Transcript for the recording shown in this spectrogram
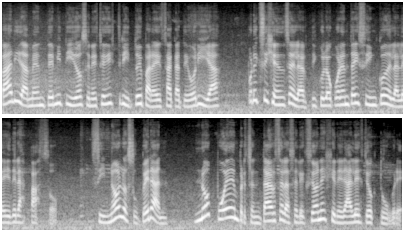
válidamente emitidos en este distrito y para esa categoría, por exigencia del artículo 45 de la ley de las PASO. Si no lo superan, no pueden presentarse a las elecciones generales de octubre.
